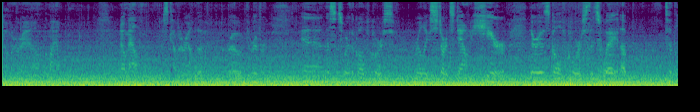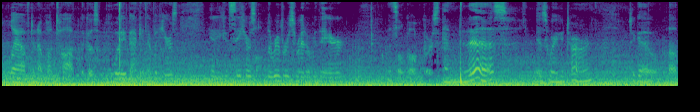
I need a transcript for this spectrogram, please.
coming around the mountain, no mountain, just coming around the road, the river, and this is where the golf course really starts down here there is that's way up to the left and up on top that goes way back in there. But here's, yeah, you can see here's the river's right over there. That's all golf course. And this is where you turn to go up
